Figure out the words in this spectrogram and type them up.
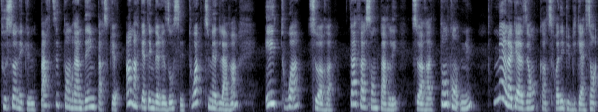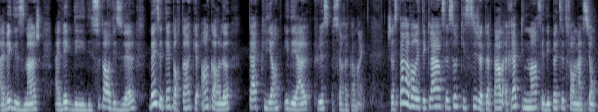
tout ça n'est qu'une partie de ton branding parce que en marketing de réseau, c'est toi que tu mets de l'avant et toi, tu auras ta façon de parler, tu auras ton contenu, mais à l'occasion, quand tu feras des publications avec des images, avec des, des supports visuels, ben c'est important que encore là, ta cliente idéale puisse se reconnaître. J'espère avoir été claire. C'est sûr qu'ici, je te parle rapidement. C'est des petites formations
